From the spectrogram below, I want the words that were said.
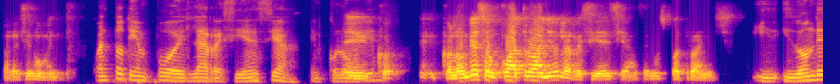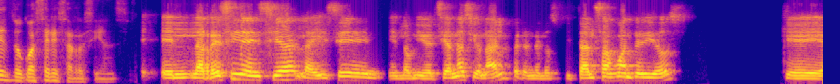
para ese momento. ¿Cuánto tiempo es la residencia en Colombia? en Colombia son cuatro años la residencia, hacemos cuatro años. ¿Y, dónde tocó hacer esa residencia? la residencia la hice en, la Universidad Nacional, pero en el Hospital San Juan de Dios, que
